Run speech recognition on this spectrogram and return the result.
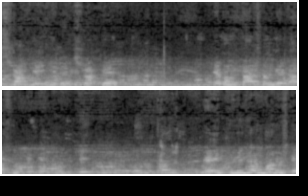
ইসলামকে ইঞ্জিনিয়ার ইসলামকে এবং তার সঙ্গে বিপিনকে এই দুইজন মানুষকে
